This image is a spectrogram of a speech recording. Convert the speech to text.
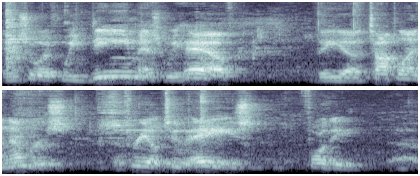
And so if we deem, as we have, the uh, top line numbers, the 302As for the, uh,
